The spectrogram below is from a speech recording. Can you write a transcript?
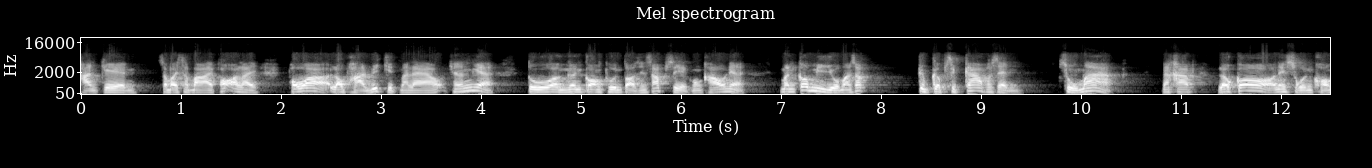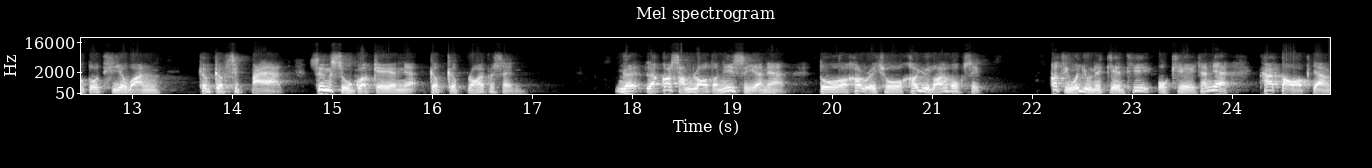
ผ่านเกณฑ์สบายๆ เพราะอะไร เพราะว่าเราผ่านวิกฤตมาแล้ว ฉะนั้นเนี่ยตัวเงินกองทุนต่อสินทรัพย์เสี่ยงของเขาเนี่ย มันก็มีอยู่มาสักเกือบเกือบสิบเก้าเปอร์เซ็นสูงมากนะครับ แล้วก็ในส่วนของตัวเทียวันเกือบเกือบสิบแปดซึ่งสูงกว่าเกณฑ์เนี่ยเกือบเกือบร้อยเปอร์เซ็นต์เงินแล้วก็สำรองต่อหนี้เสียเนี่ย ตัวเข้าเรโชเขาอยู่ร้อยหกสิบก็ถือว่าอยู่ในเกณฑ์ที่โอเคฉะนั้นเนี่ยถ้าตอบอย่าง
